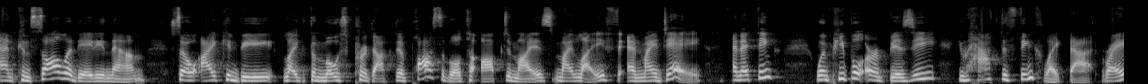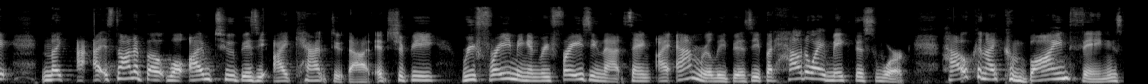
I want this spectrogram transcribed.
and consolidating them so I can be like the most productive possible to optimize my life and my day. And I think when people are busy, you have to think like that, right? Like, I, it's not about, well, I'm too busy. I can't do that. It should be, reframing and rephrasing that saying, I am really busy, but how do I make this work? How can I combine things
